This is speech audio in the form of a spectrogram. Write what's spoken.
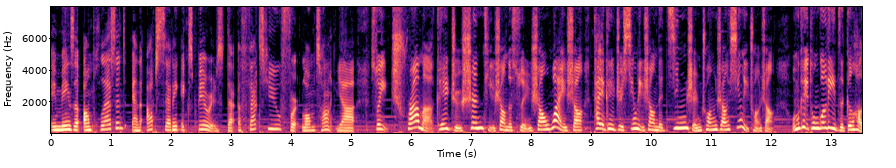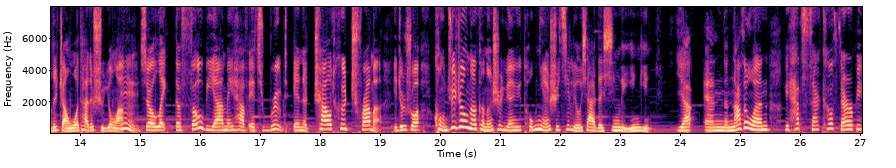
It means an unpleasant and upsetting experience that affects you for a long time. 呀所以 trauma 可以指身体上的损伤、外伤，它也可以指心理上的精神创伤、心理创伤。我们可以通过例子更好的掌握它的使用啊。So like the phobia may have its root in a childhood trauma，也就是说，恐惧症呢可能是源于童年时期留下的心理阴影。 Yeah, and another one, he had psychotherapy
